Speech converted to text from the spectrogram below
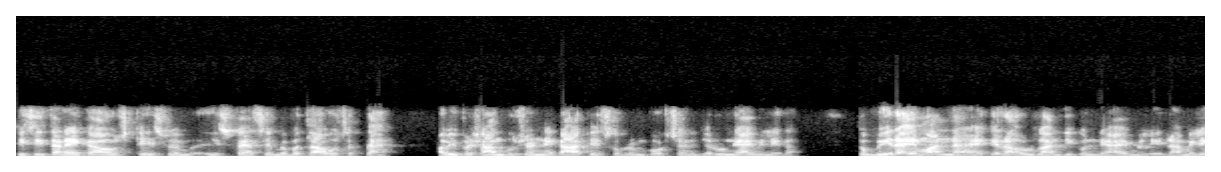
किसी तरह का उस केस में, इस फैसले में बदलाव हो सकता है। अभी प्रशांत भूषण ने कहा कि सुप्रीम कोर्ट से ज़रूर न्याय मिलेगा। तो मेरा ये मानना है कि राहुल गांधी को न्याय मिले, ना मिले।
